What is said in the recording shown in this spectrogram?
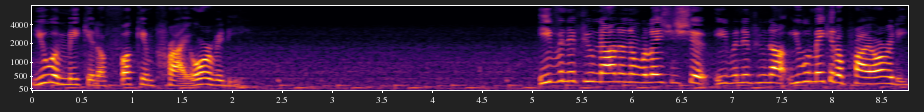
you would make it a fucking priority. Even if you're not in a relationship, even if you're not, you would make it a priority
